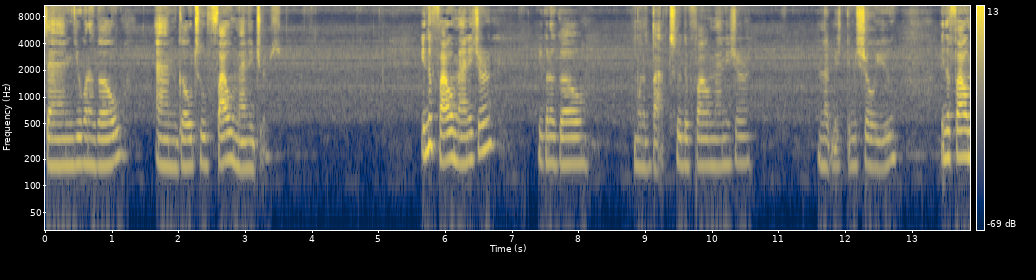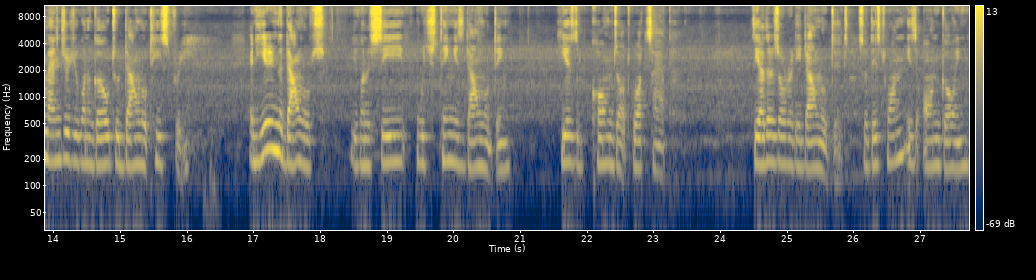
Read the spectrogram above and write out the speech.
then you're gonna go and go to file managers. In the file manager you're gonna go I'm gonna back to the file manager. And let me let me show you. In the file manager you're gonna go to download history. And here in the downloads you're gonna see which thing is downloading. Here's the com.whatsapp the others already downloaded. So this one is ongoing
